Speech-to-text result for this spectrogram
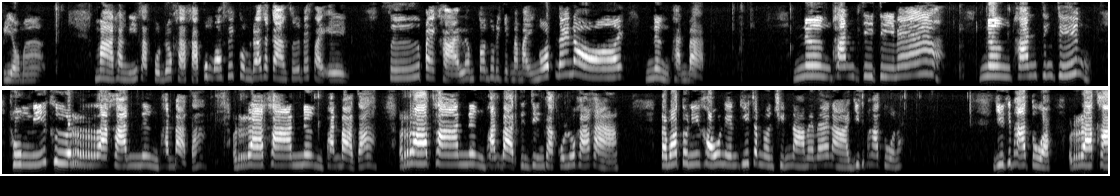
เรียวมาก มาทางนี้ค่ะคุณลูกค้าค่ะกลุ่มออฟฟิศกลุ่มราชการซื้อไปใส่เอง ซื้อไปขายเริ่มต้นธุรกิจมาใหม่งบได้น้อยหนึ่งพันบาทหนึ่งพันจีจีแม่หนึ่งพันจริง ๆ ถุงนี้คือราคาหนึ่งพันบาทจ้าราคาหนึ่งพันบาทจ้าราคาหนึ่งพันบาทจริง ๆ ค่ะ คุณลูกค้าค่ะ แต่ว่าตัวนี้เขาเน้นที่จำนวนชิ้นนะแม่แม่นะยี่สิบห้าตัวเนาะยี่สิบห้าตัว ราคา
